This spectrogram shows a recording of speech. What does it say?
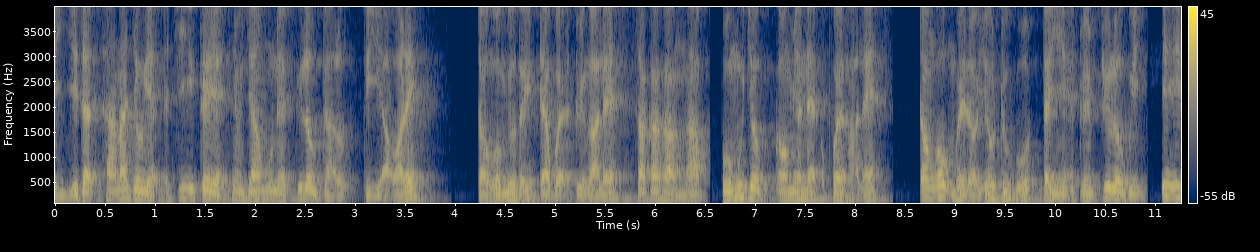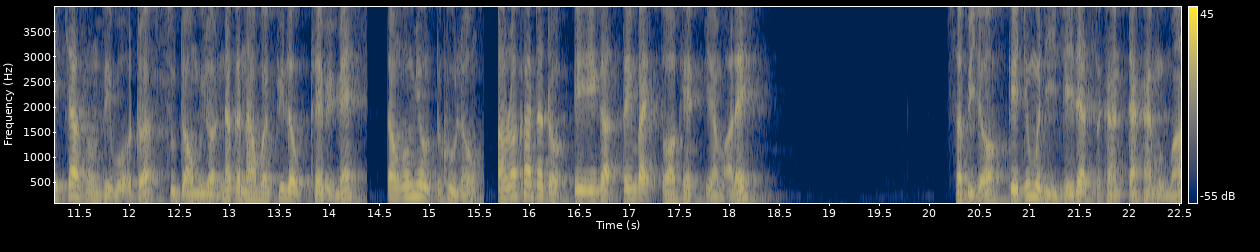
တီရေတပ်ဌာနချုပ်ရဲ့အကြီးအကဲရဲ့ညွှန်ကြားမှုနဲ့ပြုလုပ်တာလို့သိရပါတယ်။တောင်ကုန်းမြို့သိမ်းတပ်ပွဲအတွင်းကလည်းစကခငါဗိုလ်မှုချုပ်ကောင်းမြတ်တဲ့အဖွဲ့ဟာလည်းတောင်ကုန်းမေတော်ရုပ်တုကိုတရင်အတွင်ပြုလုပ်ပြီးအေးအေးကြဆုံစီဖို့အတွက်ဆူတောင်းပြီးတော့နက်ကနာပွဲပြုလုပ်ခဲ့ပေမဲ့တောင်ကုန်းမြို့တစ်ခုလုံးအာရခတက်တော်အေးအေးကတိမ့်ပိုက်သွားခဲ့ပြန်ပါတယ်။ ဆက်ပြီးတော့ကေတုမတီလေတပ်စခန်းတိုက်ခိုက်မှုမှာ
